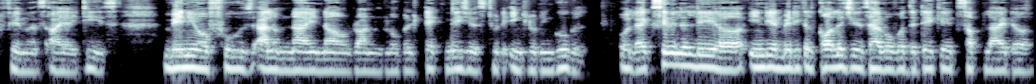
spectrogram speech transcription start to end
famous IITs, many of whose alumni now run global tech majors today, including Google. Or like similarly, uh, Indian medical colleges have over the decades supplied a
